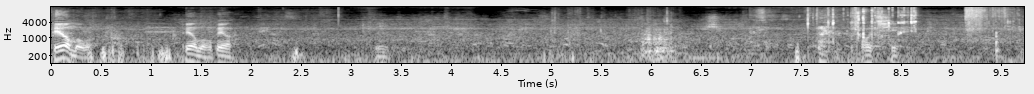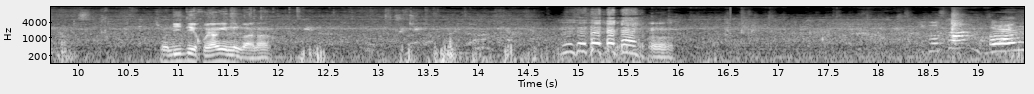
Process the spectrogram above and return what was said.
베어 먹어. 베어 먹어, 베어. 응. 그렇지. 저 니디에 고양이 있는 거 아나? 어. 고양이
